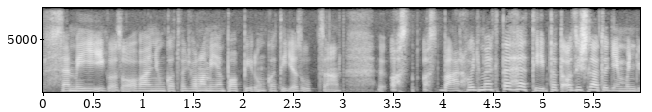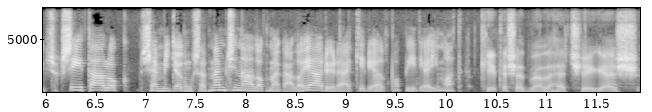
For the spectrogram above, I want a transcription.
személyi igazolványunkat, vagy valamilyen papírunkat így az utcán, azt, azt bárhogy megteheti? Tehát az is lehet, hogy én mondjuk csak sétálok, semmi gyanúsat nem csinálok, megáll a járőr, elkéri a papírjaimat. Két esetben lehetséges.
